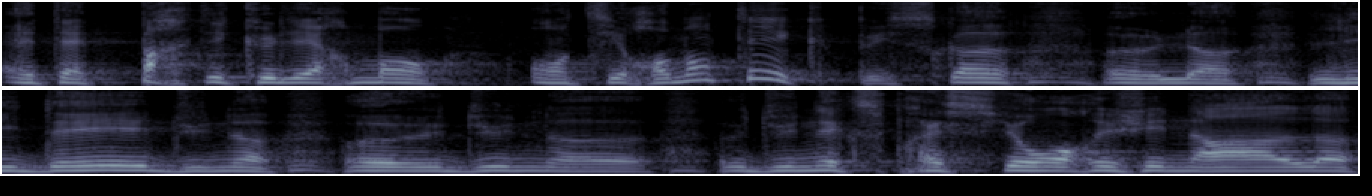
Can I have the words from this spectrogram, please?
étaient particulièrement anti-romantique, puisque euh, l'idée euh, euh, d'une expression originale,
